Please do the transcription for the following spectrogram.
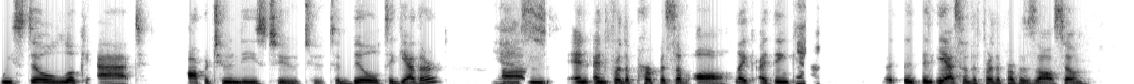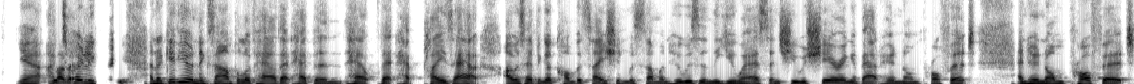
we still look at opportunities to to to build together um, yes. um, and and for the purpose of all like i think yeah, uh, uh, yeah so the for the purpose of all so yeah, I Love totally it. agree. And I'll give you an example of how that happened, how that ha- plays out. I was having a conversation with someone who was in the US and she was sharing about her nonprofit. And her nonprofit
